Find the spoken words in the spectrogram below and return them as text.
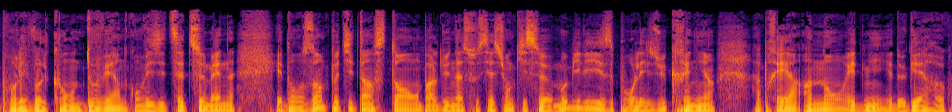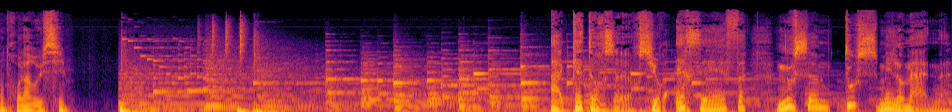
pour les volcans d'Auvergne qu'on visite cette semaine. Et dans un petit instant, on parle d'une association qui se mobilise pour les Ukrainiens après un an et demi de guerre contre la Russie. À 14h sur RCF, nous sommes tous mélomanes.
